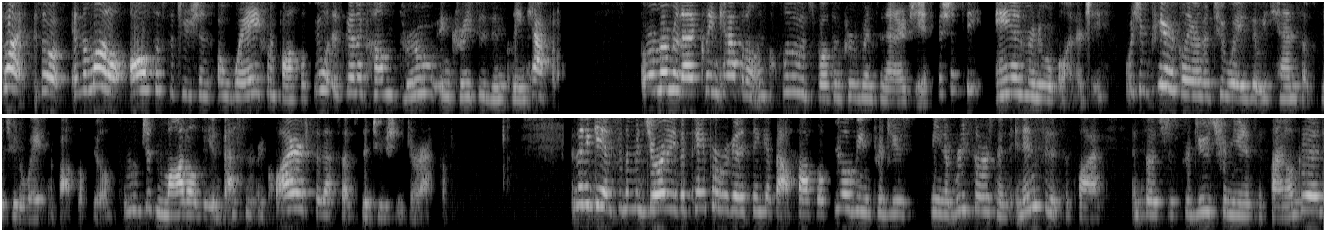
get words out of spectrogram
But so in the model, all substitution away from fossil fuel is going to come through increases in clean capital. But remember that clean capital includes both improvements in energy efficiency and renewable energy, which empirically are the two ways that we can substitute away from fossil fuel. So we've just modeled the investment required for that substitution directly. And then again, for the majority of the paper, we're going to think about fossil fuel being produced, being a resource in an infinite supply. And so it's just produced from units of final good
